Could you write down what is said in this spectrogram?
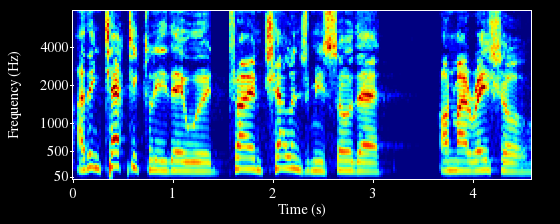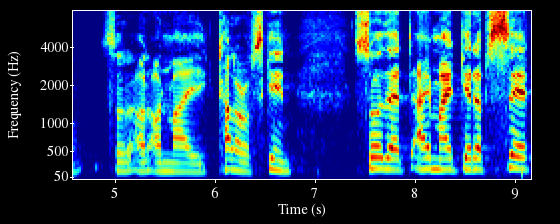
I think tactically they would try and challenge me so that on my racial, so on, on my color of skin, so that I might get upset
